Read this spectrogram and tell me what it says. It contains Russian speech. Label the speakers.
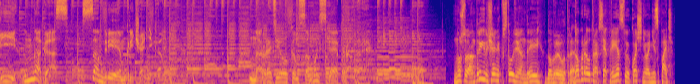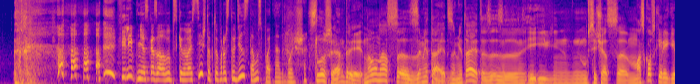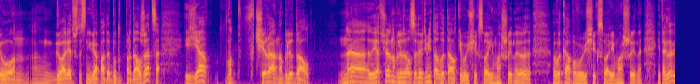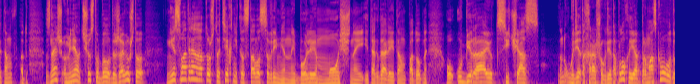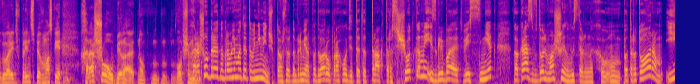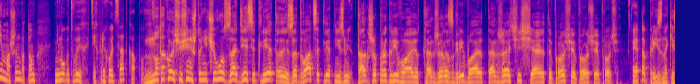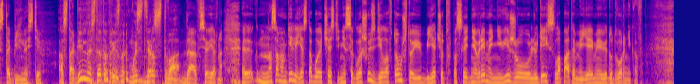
Speaker 1: «Дави на газ» с Андреем Гречанником. На радио «Комсомольская правда».
Speaker 2: Ну что, Андрей Гречаник в студии. Андрей, доброе утро.
Speaker 3: Доброе утро, всех приветствую. Кочнева не спать.
Speaker 4: Филипп мне сказал в выпуске новостей, что кто простудился, тому спать надо больше.
Speaker 2: Слушай, Андрей, ну у нас э, заметает, заметает, и, и сейчас э, московский регион, э, говорят, что снегопады будут продолжаться, и я вот вчера наблюдал на, я вчера наблюдал за людьми, выталкивающих свои машины, выкапывающих свои машины и так далее. Там, знаешь, у меня чувство было дежавю, что Несмотря на то, что техника стала современной, более мощной и так далее и тому подобное, убирают сейчас ну, где-то хорошо, где-то плохо. Я про Москву буду говорить. В принципе, в Москве хорошо убирают, но, в общем...
Speaker 4: Хорошо убирают, но проблема от этого не меньше, потому что, например, по двору проходит этот трактор с щетками и сгребает весь снег как раз вдоль машин, выставленных по тротуарам, и машин потом не могут выехать, их приходится откапывать.
Speaker 2: Но такое ощущение, что ничего за 10 лет, э, за 20 лет не изменилось. Так же прогревают, так же разгребают, так же очищают и прочее, прочее, прочее.
Speaker 3: Это признаки стабильности.
Speaker 2: А стабильность – это признак мастерства.
Speaker 3: Да, все верно. Э, на самом деле я с тобой отчасти не соглашусь. Дело в том, что я что-то в последнее время не вижу людей с лопатами, я имею в виду дворников.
